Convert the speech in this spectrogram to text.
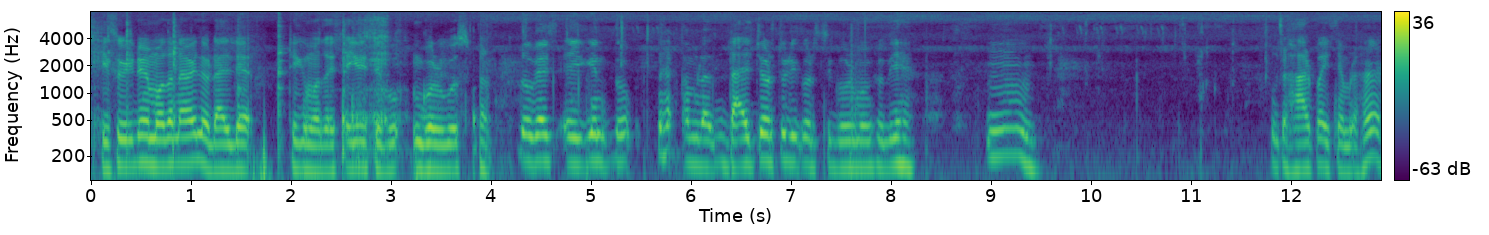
খিচুড়িটার মজা না হইলেও ডাল দিয়ে ঠিকই মজা হয়েছে এই হয়েছে গো- গরুর গোস তো গাইস এই কিন্তু আমরা ডাল চড়চড়ি করছি গরুর মাংস দিয়ে। হুম। হাড় পাইছি আমরা হ্যাঁ।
